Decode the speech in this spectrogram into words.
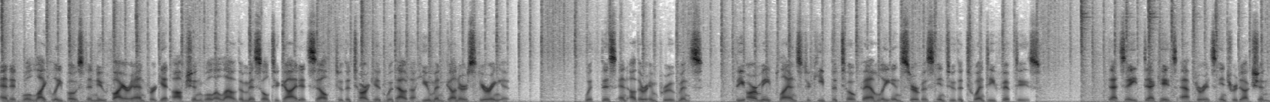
And it will likely boast a new fire and forget option will allow the missile to guide itself to the target without a human gunner steering it. With this and other improvements, the Army plans to keep the TOW family in service into the 2050s. That's eight decades after its introduction,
